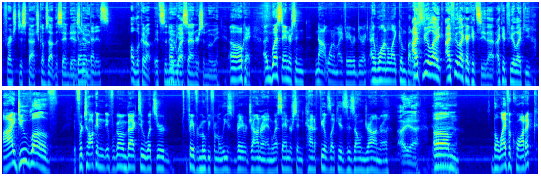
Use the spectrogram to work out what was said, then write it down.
French Dispatch comes out the same day as don't know what that is. Oh, look it up. It's the new Okay. Wes Anderson movie. Oh, okay. Uh, Wes Anderson, not one of my favorite directors. I want to like him, but I, I feel like I feel like I could see that. I could feel like you. I do love. If we're talking, if we're going back to what's your favorite movie from a least favorite genre, and Wes Anderson kind of feels like his his own genre. Uh, yeah. yeah, Um, The Life Aquatic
